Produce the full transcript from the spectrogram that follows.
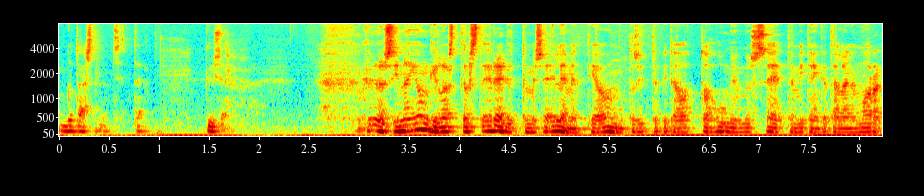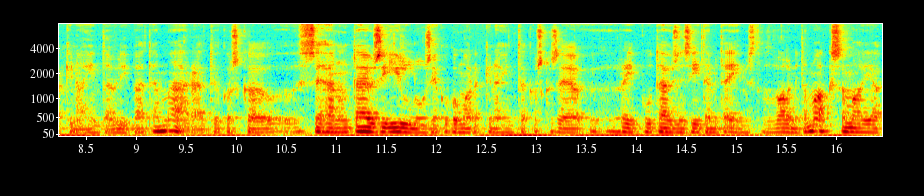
Onko tästä nyt sitten kyse? Kyllä siinä jonkinlaista tällaista erehdyttämisen elementtiä on, mutta sitten pitää ottaa huomioon myös se, että miten tällainen markkinahinta ylipäätään määräytyy, koska sehän on täysi illuusia koko markkinahinta, koska se riippuu täysin siitä, mitä ihmiset ovat valmiita maksamaan ja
